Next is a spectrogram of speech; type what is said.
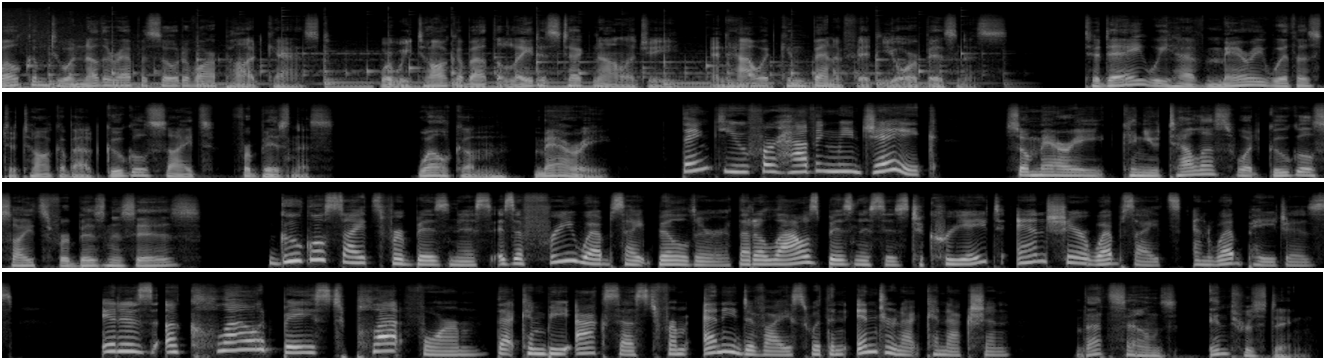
Welcome to another episode of our podcast, where we talk about the latest technology and how it can benefit your business. Today, we have Mary with us to talk about Google Sites for Business. Welcome, Mary. Thank you for having me, Jake. So, Mary, can you tell us what Google Sites for Business is? Google Sites for Business is a free website builder that allows businesses to create and share websites and web pages. It is a cloud based platform that can be accessed from any device with an internet connection. That sounds interesting.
